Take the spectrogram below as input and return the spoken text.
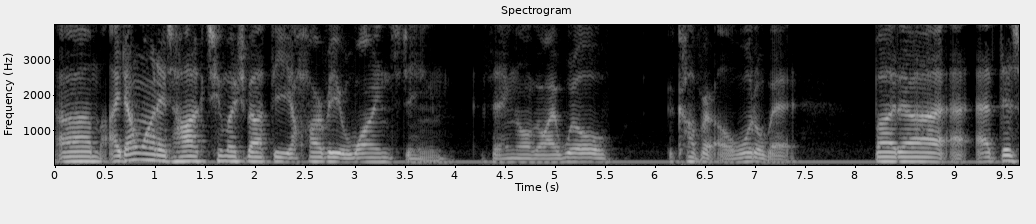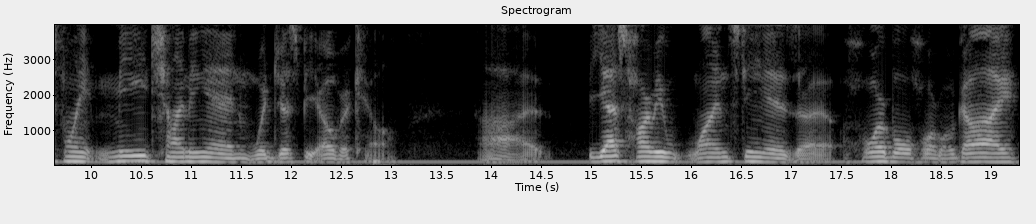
Um, I don't want to talk too much about the Harvey Weinstein thing, although I will cover a little bit. But uh, at, this point, me chiming in would just be overkill. Uh, yes, Harvey Weinstein is a horrible, horrible guy.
